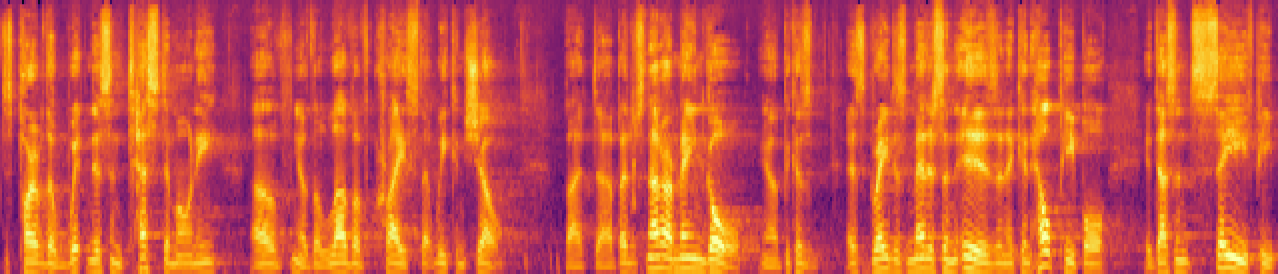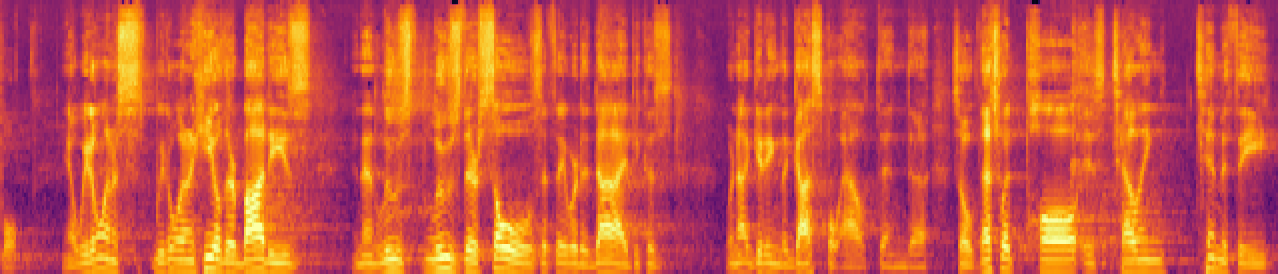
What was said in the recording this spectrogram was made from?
just part of the witness and testimony of you know, the love of Christ that we can show. But, uh, but it's not our main goal, you know, because as great as medicine is and it can help people, it doesn't save people. You know, we don't want to, we don't want to heal their bodies and then lose, lose their souls if they were to die because we're not getting the gospel out. And uh, so that's what Paul is telling Timothy.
